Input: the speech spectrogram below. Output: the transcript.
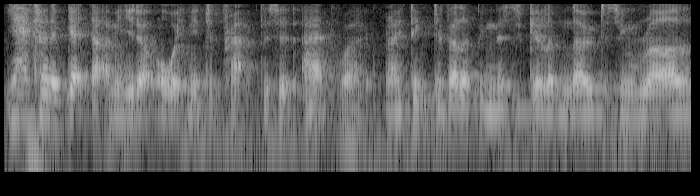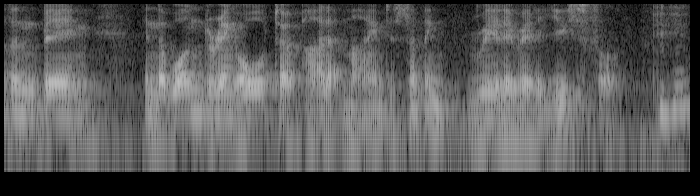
yeah, I kind of get that. I mean, you don't always need to practice it at work, but I think developing the skill of noticing rather than being in the wandering autopilot mind is something really, really useful. Mm-hmm.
